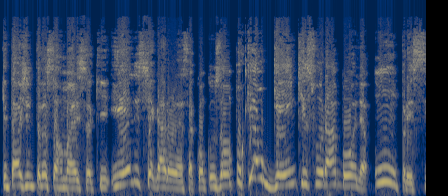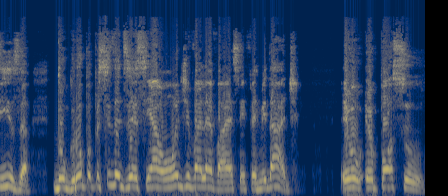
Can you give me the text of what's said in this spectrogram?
Que tal a gente transformar isso aqui? E eles chegaram nessa conclusão porque alguém quis furar a bolha. Um precisa, do grupo, precisa dizer assim: aonde vai levar essa enfermidade? Eu, eu posso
